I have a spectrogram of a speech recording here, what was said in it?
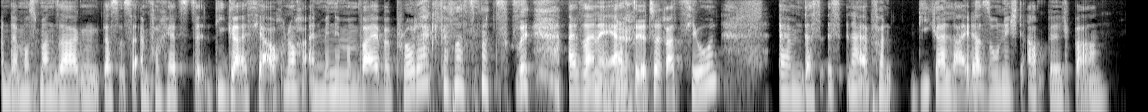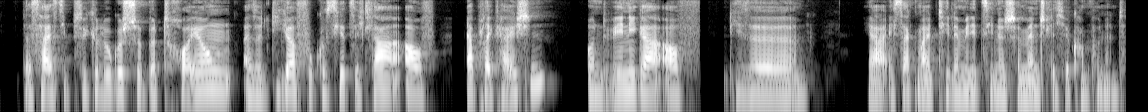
und da muss man sagen, das ist einfach jetzt, Diga ist ja auch noch ein Minimum Viable Product, wenn man es mal so sieht, also eine erste Iteration. Ähm, das ist innerhalb von Diga leider so nicht abbildbar. Das heißt, die psychologische Betreuung, also DIGA fokussiert sich klar auf Application und weniger auf diese, ja, ich sag mal, telemedizinische menschliche Komponente.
